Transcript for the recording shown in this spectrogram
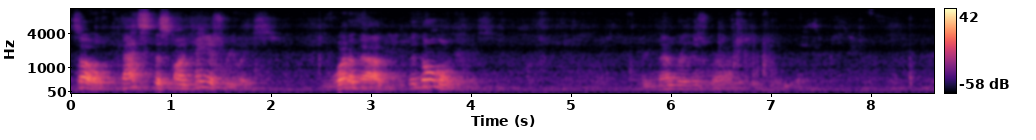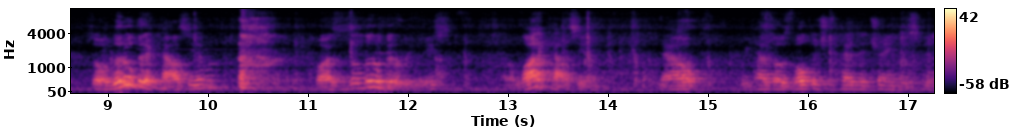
So that's the spontaneous release. What about the normal release? Remember this graph? So a little bit of calcium causes a little bit of release. A lot of calcium. Now we have those voltage-dependent changes in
